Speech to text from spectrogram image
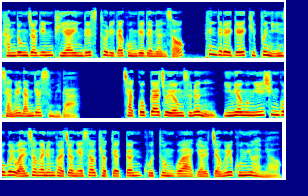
감동적인 비하인드 스토리가 공개되면서 팬들에게 깊은 인상을 남겼습니다. 작곡가 조영수는 임영웅이 신곡을 완성하는 과정에서 겪었던 고통과 열정을 공유하며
